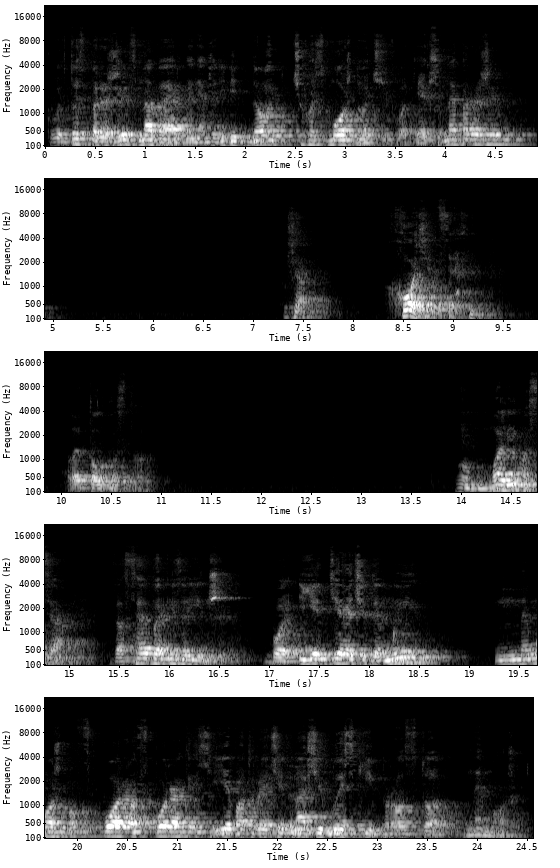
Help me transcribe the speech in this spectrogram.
Коли хтось пережив навернення, тоді від нього чогось можна очікувати. Якщо не пережив, хоча хочеться, але толку з того. Тому молімося за себе і за інших. Бо є ті речі, де ми не можемо впора, впоратись, і є багато речей, де наші близькі просто не можуть.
